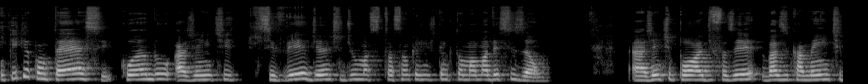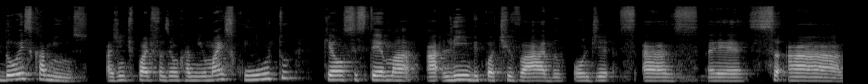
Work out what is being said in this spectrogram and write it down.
O que, que acontece quando a gente se vê diante de uma situação que a gente tem que tomar uma decisão? a gente pode fazer basicamente dois caminhos. A gente pode fazer um caminho mais curto, que é um sistema límbico ativado, onde as, é, há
